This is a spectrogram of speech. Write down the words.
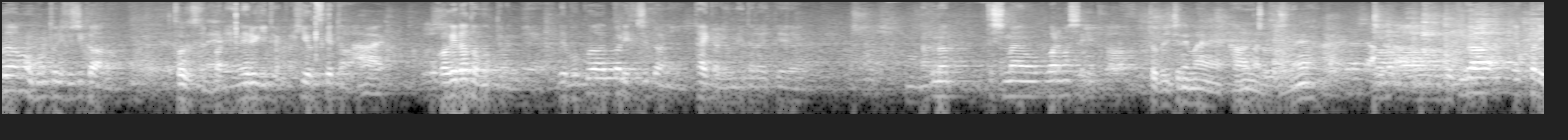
れはもう本当に藤川のやっぱりエネルギーというか火をつけたはい。おかげだと思ってるんでで僕はやっぱり藤川にタイから呼んでいただいてもう亡くなってしまわれましたけど。ちょっと1年前はいなんですね、僕がやっぱり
